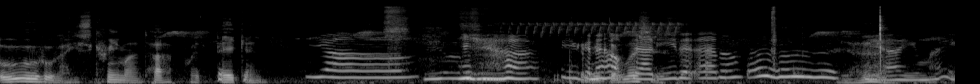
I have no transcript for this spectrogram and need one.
Ooh, ice cream on top with bacon. Yum. Yeah. You gonna gonna be help Dad eat it, Adam? Uh-huh. Yeah. Yeah, you might.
